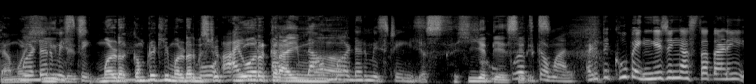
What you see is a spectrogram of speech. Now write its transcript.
त्यामुळे murder mystery murder completely murder mystery pure crime murder mystery yes ही येते सिरीज आणि ते खूप एंगेजिंग असतात आणि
